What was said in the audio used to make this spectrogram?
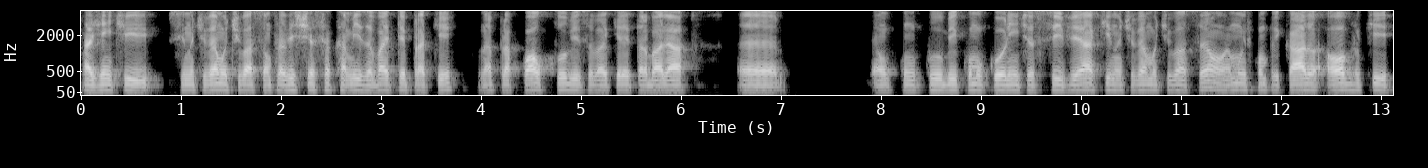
a gente, se não tiver motivação para vestir essa camisa, vai ter para quê? Né? Para qual clube você vai querer trabalhar? É, é um, um, clube como o Corinthians, se vier aqui e não tiver motivação, é muito complicado. Óbvio que,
